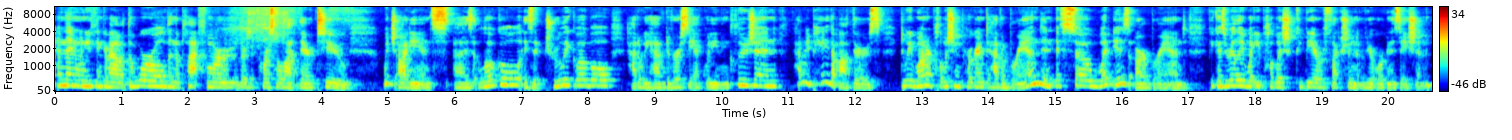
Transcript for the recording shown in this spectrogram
And then when you think about the world and the platform, there's of course a lot there too. Which audience? Uh, is it local? Is it truly global? How do we have diversity, equity, and inclusion? How do we pay the authors? Do we want our publishing program to have a brand? And if so, what is our brand? Because really what you publish could be a reflection of your organization.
